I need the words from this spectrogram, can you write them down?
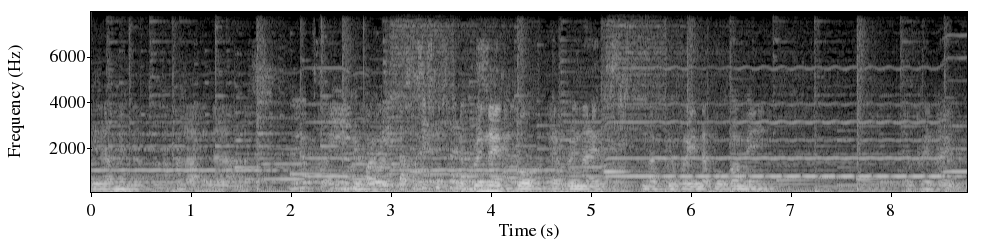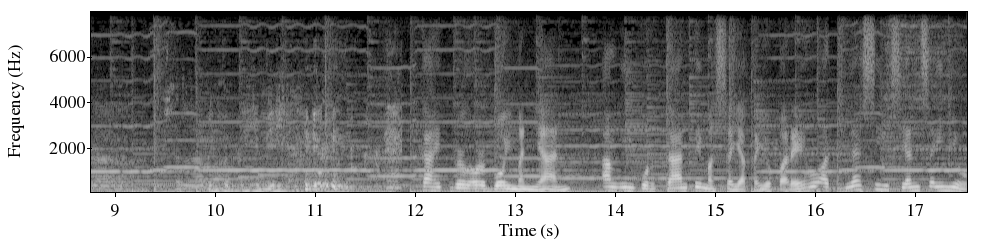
Kaya namin na akalain na Lord. it. Kasi every night po, every night, nagpe-pray na po kami. Every night na gusto na namin mag-TV. Kahit girl or boy man yan, ang importante masaya kayo pareho at blessings yan sa inyo,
